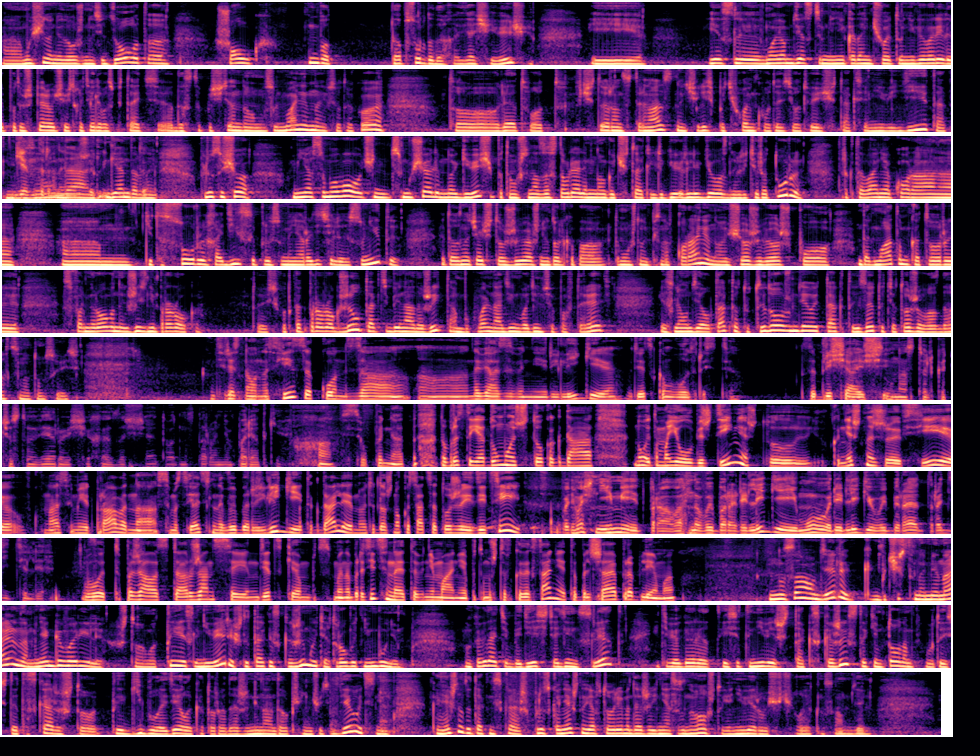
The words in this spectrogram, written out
а мужчина не должен носить золото, шелк. Ну вот, до абсурда доходящие вещи. И если в моем детстве мне никогда ничего этого не говорили, потому что в первую очередь хотели воспитать достопочтенного мусульманина и все такое, то лет вот в 14-13 начались потихоньку вот эти вот вещи. Так себя не веди, так нельзя. Гендерные. Да, гендерные. Плюс еще меня самого очень смущали многие вещи, потому что нас заставляли много читать религиозной литературы, трактования Корана, э, какие-то суры, хадисы, плюс у меня родители сунниты. Это означает, что живешь не только по тому, что написано в Коране, но еще живешь по догматам, которые сформированы из жизни пророка. То есть вот как пророк жил, так тебе и надо жить, там буквально один в один все повторять. Если он делал так-то, то ты должен делать так-то, и за это тебе тоже воздастся на том свете. Интересно, у нас есть закон за э, навязывание религии в детском возрасте? Запрещающий. У нас только чувство верующих защищает в одностороннем порядке. Ага, все понятно. Но просто я думаю, что когда, ну, это мое убеждение, что, конечно же, все у нас имеют право на самостоятельный выбор религии и так далее, но это должно касаться тоже и детей. Понимаешь, не имеет права на выбор религии, ему религию выбирают родители. Вот, пожалуйста, Аружан Сейн, детский омбудсмен, обратите на это внимание, потому что в Казахстане это большая проблема. На самом деле, как бы чисто номинально мне говорили, что вот ты, если не веришь, ты так и скажи, мы тебя трогать не будем. Но когда тебе 10-11 лет, и тебе говорят, если ты не веришь, так скажи с таким тоном, как будто если ты это скажешь, что ты гиблое дело, которое даже не надо вообще ничего делать с ним, конечно, ты так не скажешь. Плюс, конечно, я в то время даже и не осознавал, что я неверующий человек на самом деле.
